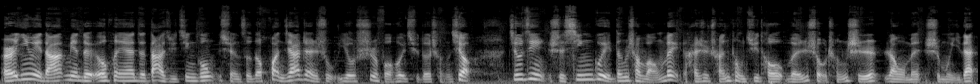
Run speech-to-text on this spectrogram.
而英伟达面对 OpenAI 的大举进攻，选择的换家战术又是否会取得成效？究竟是新贵登上王位，还是传统巨头稳守城池？让我们拭目以待。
